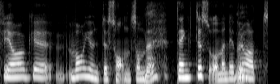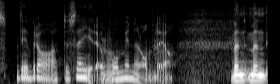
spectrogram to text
För jag eh, var ju inte sån som Nej. tänkte så. Men det är, bra Nej. att, det är bra att du säger det och påminner om det. Ja. Men, men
